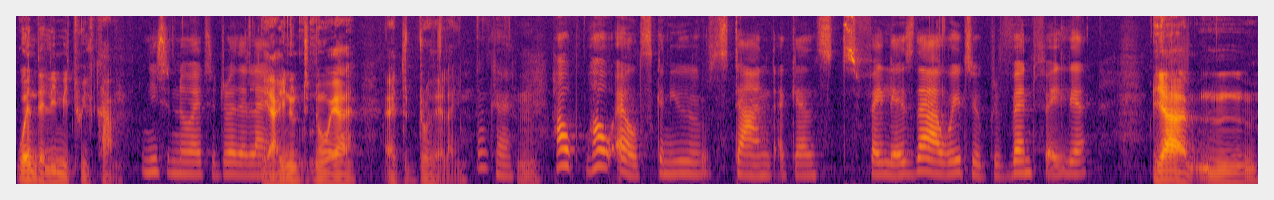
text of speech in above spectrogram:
when the limit will come You need to know where to draw the line. yeah you need to know where uh, to draw the line Okay. Mm. How how else can you stand against failure? Is there a way to prevent failure? yeah mm,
